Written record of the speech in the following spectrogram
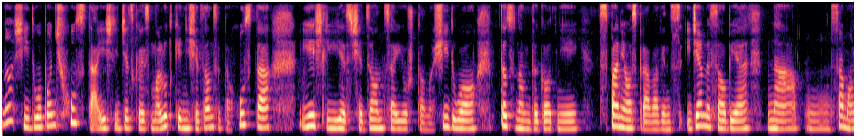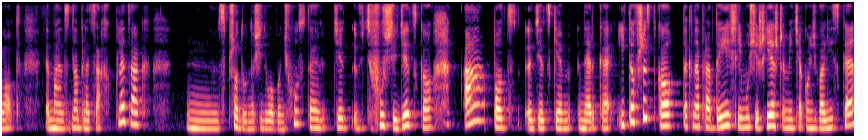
no, sidło bądź chusta. Jeśli dziecko jest malutkie, nie siedzące, to chusta. Jeśli jest siedzące, już to nosidło. To, co nam wygodniej. Wspaniała sprawa, więc idziemy sobie na mm, samolot, mając na plecach plecak, z przodu nosidło bądź chustę, w chuście dziecko, a pod dzieckiem nerkę. I to wszystko tak naprawdę, jeśli musisz jeszcze mieć jakąś walizkę,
